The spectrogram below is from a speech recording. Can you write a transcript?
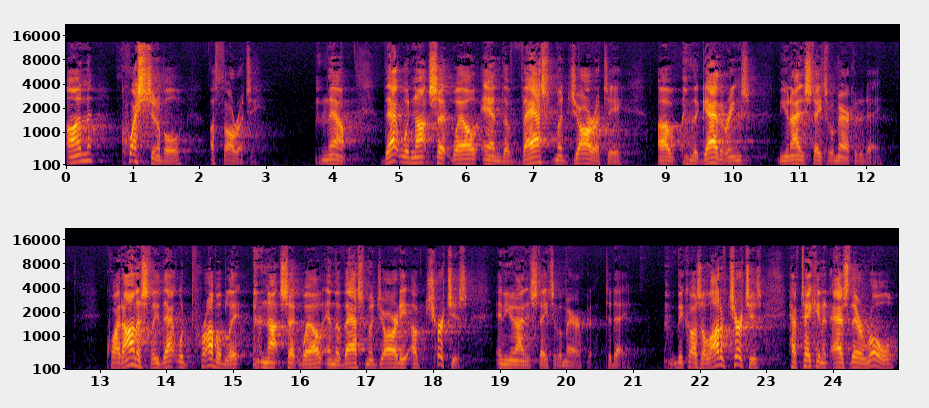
unquestionable authority. Now, that would not sit well in the vast majority of the gatherings the United States of America today. Quite honestly, that would probably not set well in the vast majority of churches in the United States of America today. Because a lot of churches have taken it as their role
